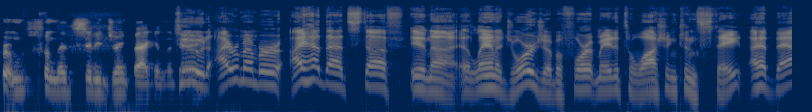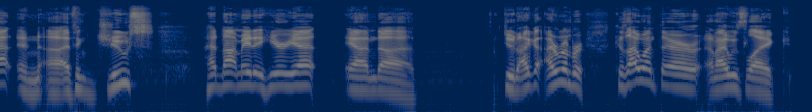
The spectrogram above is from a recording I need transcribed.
from from that shitty drink back in the day. Dude, I remember I had that stuff in uh, Atlanta, Georgia before it made it to Washington State. I had that, and uh, I think Joose had not made it here yet. And uh, dude, I, I remember because I went there and I was like,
